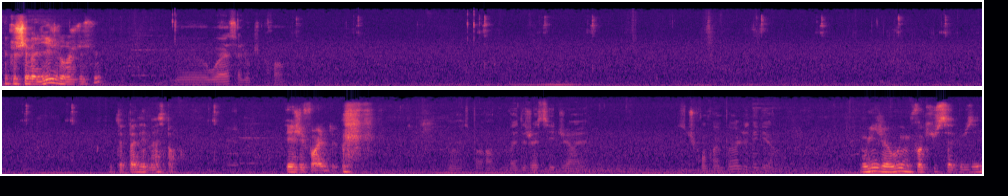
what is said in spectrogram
Avec le chevalier, je le rush dessus. Ouais, ça l'occupera. T'as pas des masses, par contre. Et j'ai foiré le 2. Ouais, c'est pas grave. On va déjà essayer de gérer. Parce que tu prends quand même pas mal de dégâts. Oui, j'avoue, il me focus, c'est abusé.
